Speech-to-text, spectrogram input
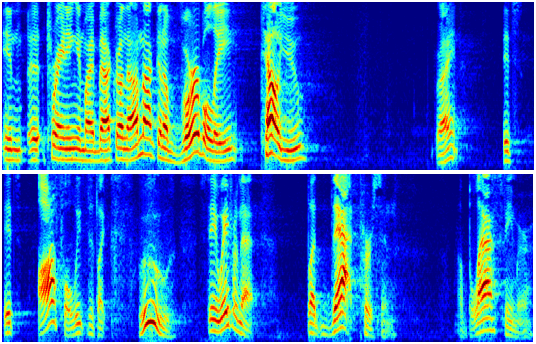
in, uh, training, in my background, that I'm not going to verbally tell you, right? It's, it's awful. We just like, ooh, stay away from that. But that person, a blasphemer,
